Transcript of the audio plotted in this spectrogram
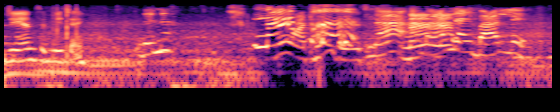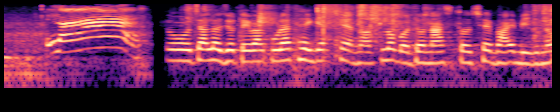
જીએન છે બી ના તો ચાલો જો તહેવાર પૂરા થઈ ગયા છે અને આટલો બધો નાસ્તો છે ભાઈ બીજનો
